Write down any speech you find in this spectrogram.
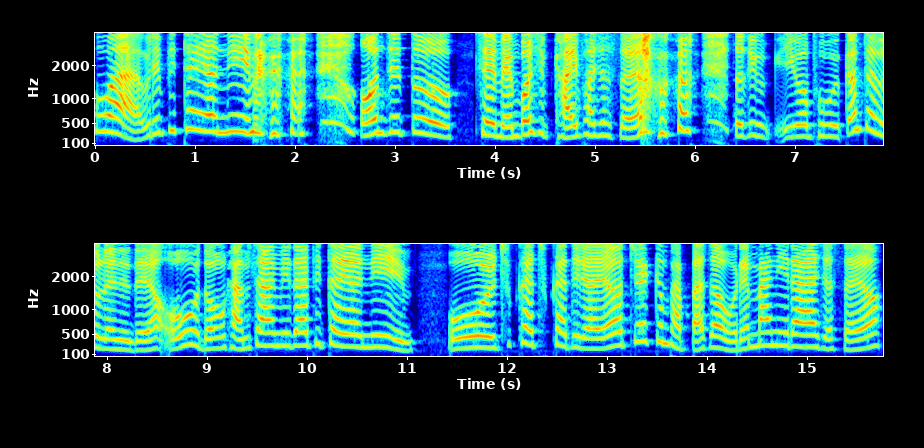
우와 우리 피터 회원님 언제 또 제 멤버십 가입하셨어요? 저 지금 이거 보고 깜짝 놀랐는데요. 오 너무 감사합니다 피터 회원님. 올 축하 축하드려요. 조금 바빠서 오랜만이라 하셨어요.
